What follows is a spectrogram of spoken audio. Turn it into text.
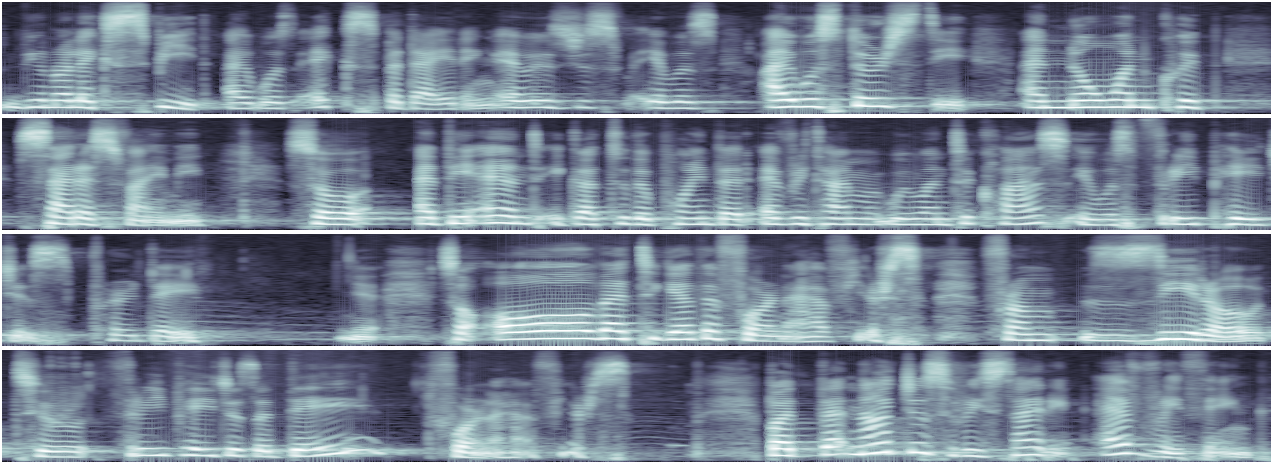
you know, like speed? I was expediting. It was just, it was, I was thirsty, and no one could satisfy me. So at the end, it got to the point that every time we went to class, it was three pages per day. Yeah. So all that together, four and a half years. From zero to three pages a day, four and a half years. But that not just reciting, everything,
